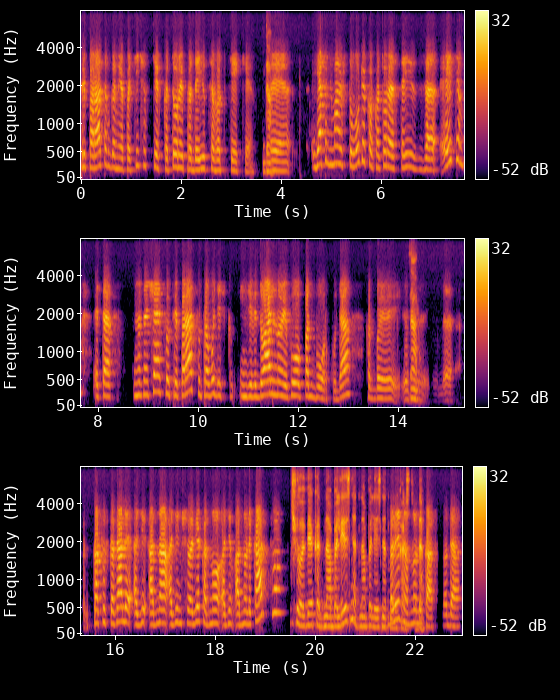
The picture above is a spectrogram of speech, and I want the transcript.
препаратов гомеопатических, которые продаются в аптеке. Да. Э, я понимаю, что логика, которая стоит за этим, это назначая свой препарат, вы проводите индивидуальную его подборку, да, как бы э, да. Как вы сказали, один, одна, один человек, одно, один, одно лекарство? Человек, одна болезнь, одна болезнь, одно болезнь, лекарство. одно да. лекарство, да.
